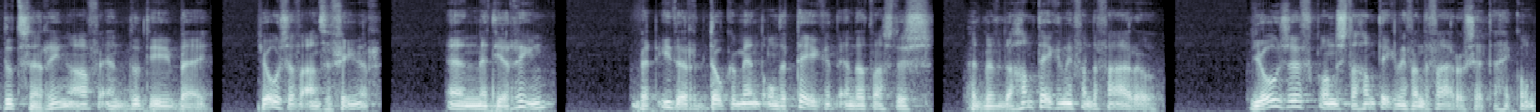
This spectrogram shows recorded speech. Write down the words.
doet zijn ring af en doet hij bij Jozef aan zijn vinger. En met die ring werd ieder document ondertekend en dat was dus de handtekening van de farao. Jozef kon dus de handtekening van de farao zetten. Hij kon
